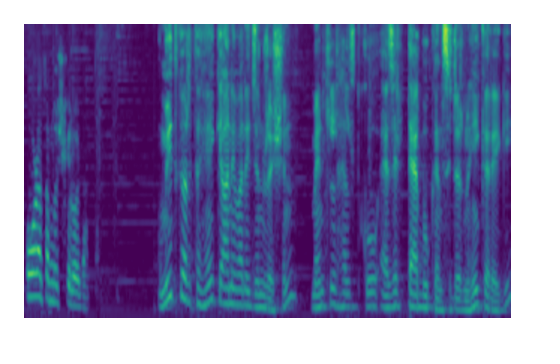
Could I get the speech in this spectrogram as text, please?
تھوڑا سا مشکل ہو جاتا ہے امید کرتے ہیں کہ آنے والی جنریشن مینٹل ہیلتھ کو ایز اے ٹیبو کنسیڈر نہیں کرے گی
